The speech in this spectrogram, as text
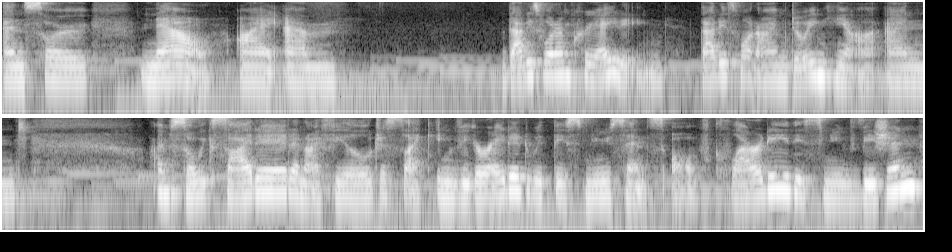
And so now I am, that is what I'm creating. That is what I'm doing here. And I'm so excited and I feel just like invigorated with this new sense of clarity, this new vision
